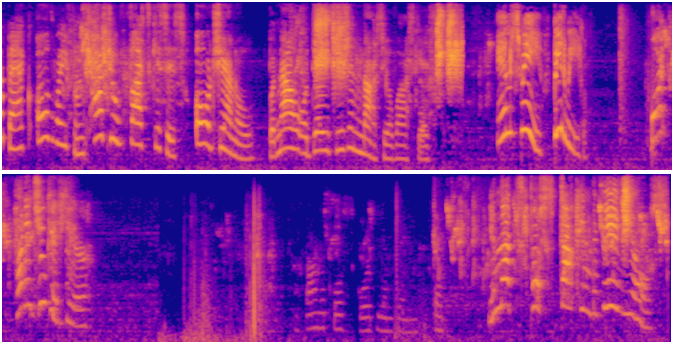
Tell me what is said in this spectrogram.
are back all the way from Chacho Vasquez's old channel, but nowadays he's Inacio Vasquez. And it's me, Beatby. What? How did you get here? I found this little scorpion thing. You're not supposed to talk in the videos.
